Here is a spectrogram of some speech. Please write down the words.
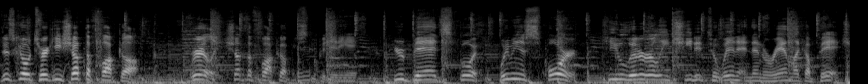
Disco Turkey, shut the fuck up. Really, shut the fuck up, you stupid idiot. You're bad sport. What do you mean a sport? He literally cheated to win and then ran like a bitch.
